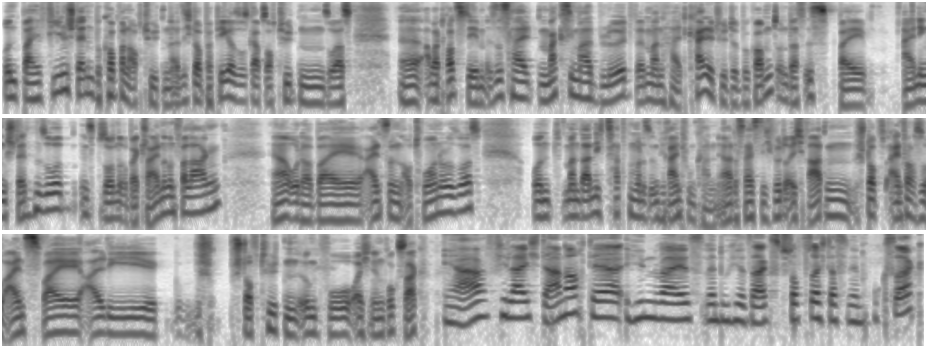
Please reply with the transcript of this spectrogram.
Und bei vielen Ständen bekommt man auch Tüten. Also ich glaube, bei Pegasus gab es auch Tüten, sowas. Äh, aber trotzdem, es ist halt maximal blöd, wenn man halt keine Tüte bekommt. Und das ist bei einigen Ständen so, insbesondere bei kleineren Verlagen, ja, oder bei einzelnen Autoren oder sowas. Und man da nichts hat, wo man das irgendwie reintun kann. Ja, das heißt, ich würde euch raten, stopft einfach so ein, zwei Aldi Stofftüten irgendwo euch in den Rucksack. Ja, vielleicht da noch der Hinweis, wenn du hier sagst, stopft euch das in den Rucksack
